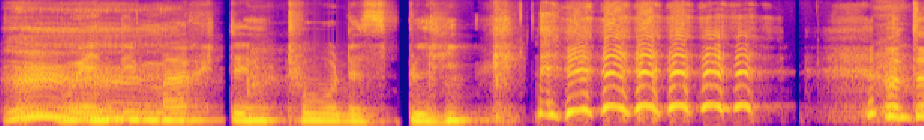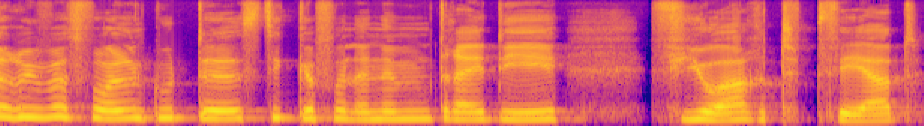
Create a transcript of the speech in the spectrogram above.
Wendy macht den Todesblick. Und darüber ist voll ein guter Sticker von einem 3D-Fjord-Pferd,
